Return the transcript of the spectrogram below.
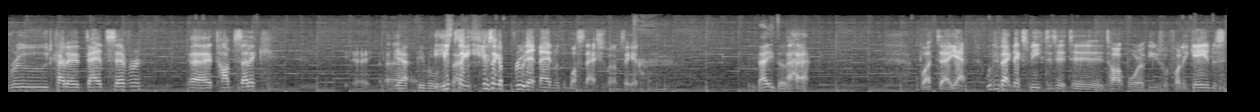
Rude, kind of Dan Severn, uh, Tom Selleck. Uh, yeah, people. He looks like he looks like a brunette man with a mustache. Is what I'm saying. that he does. Uh, but uh, yeah, we'll be back next week to, to, to talk more of the usual fun and games.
